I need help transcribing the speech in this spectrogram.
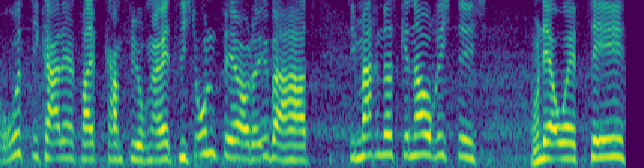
rustikal in der Zweikampfführung, aber jetzt nicht unfair oder überhart. Die machen das genau richtig. Und der OFC,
